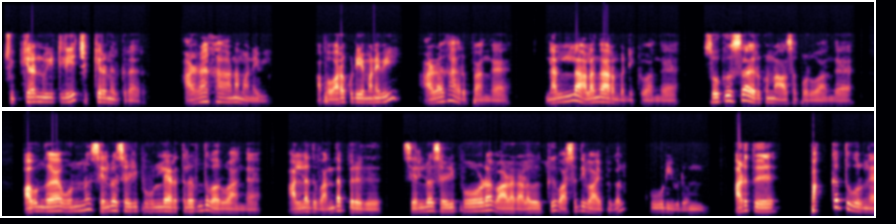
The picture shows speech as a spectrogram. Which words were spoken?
சுக்கிரன் வீட்டிலேயே சுக்கிரன் இருக்கிறாரு. அழகான மனைவி. அப்ப வரக்கூடிய மனைவி அழகா இருப்பாங்க. நல்ல அலங்காரம் பண்ணிக்குவாங்க. சொகுசா இருக்கணும்னு ஆசைப்படுவாங்க. அவங்க ஒண்ணு செல்வ செழிப்பு உள்ள இடத்துல இருந்து வருவாங்க. அல்லது வந்த பிறகு செல்வ செழிப்போட வாழற அளவுக்கு வசதி வாய்ப்புகள் கூடிவிடும். அடுத்து பக்கத்து ஊருங்க.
